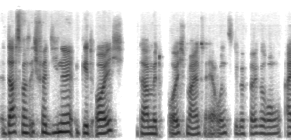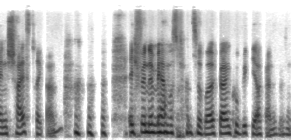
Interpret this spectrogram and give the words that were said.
das, was ich verdiene, geht euch, damit euch meinte er uns, die Bevölkerung, einen Scheißdreck an. ich finde, mehr muss man zu Wolfgang Kubicki auch gar nicht wissen.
